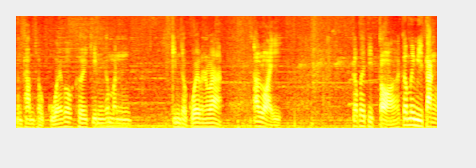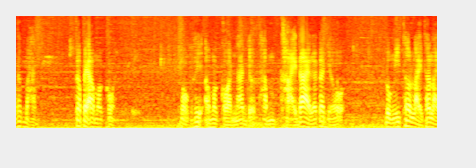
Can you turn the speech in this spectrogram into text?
มันทำเฉาก๊วยเพราะเคยกินก็มันกินเฉาก๊วยมันว่า อร่อย ก็ไปติดต่อก็ไม่มีตังค์สักบาทก็ไปเอามาก่อน บอกเฮ้ยเอามาก่อนนะ เดี๋ยวทำขายได้แล้วก็เดี๋ยวตรงนี้เท่าไหร่เท่าไหร่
